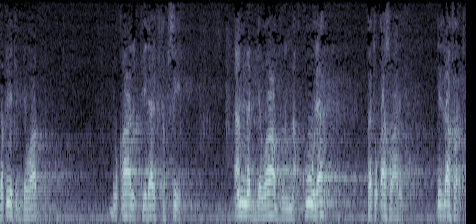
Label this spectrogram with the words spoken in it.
بقية الدواب؟ يقال في ذلك تفصيل. أما الدواب المأكولة فتقاس عليها. إذ لا فرق.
